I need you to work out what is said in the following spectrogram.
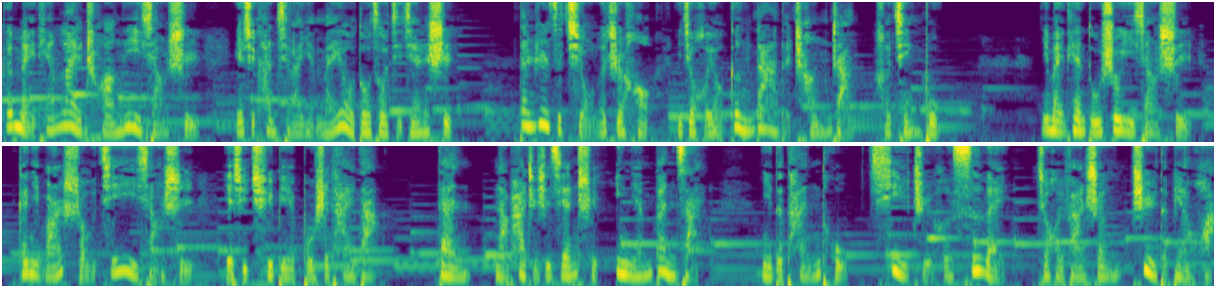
跟每天赖床一小时。也许看起来也没有多做几件事，但日子久了之后，你就会有更大的成长和进步。你每天读书一小时，跟你玩手机一小时，也许区别不是太大，但哪怕只是坚持一年半载，你的谈吐、气质和思维就会发生质的变化。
